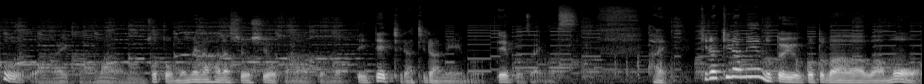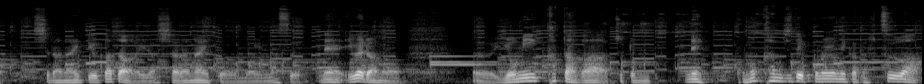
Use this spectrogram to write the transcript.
くはないかまあちょっと重めな話をしようかなと思っていてキラキラネームでございます。はい。キラキラネームという言葉はもう知らないという方はいらっしゃらないと思います。ね、いわゆるあの読み方がちょっとねこの漢字でこの読み方普通は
